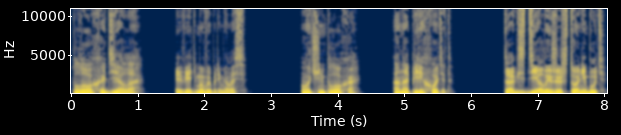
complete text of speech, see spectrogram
«Плохо дело», — ведьма выпрямилась. «Очень плохо. Она переходит». «Так сделай же что-нибудь!»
